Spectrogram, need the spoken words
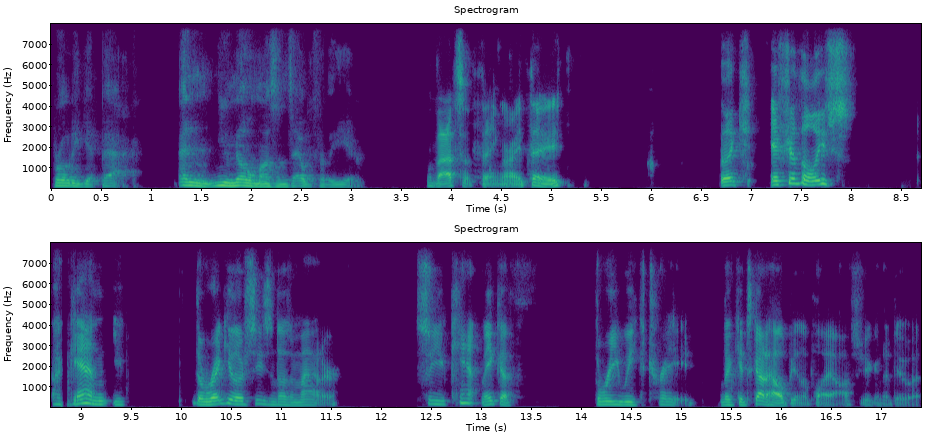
Brodie get back, and you know Muzzin's out for the year. Well, that's a thing, right? They like if you're the Leafs, again, you the regular season doesn't matter, so you can't make a three week trade. Like it's got to help you in the playoffs. You're going to do it.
